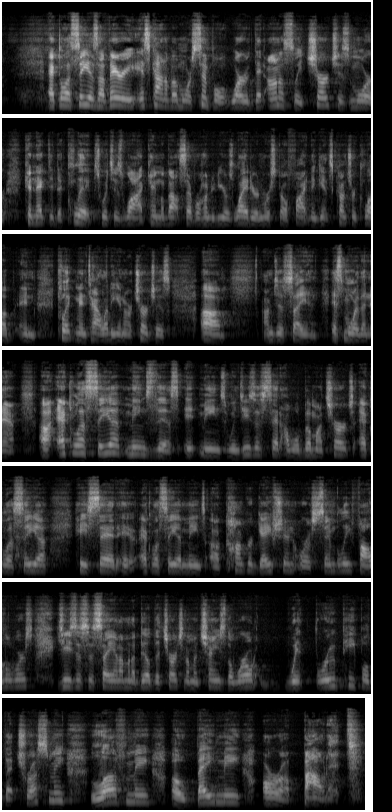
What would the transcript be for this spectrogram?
Ecclesia is a very, it's kind of a more simple word that honestly, church is more connected to cliques, which is why it came about several hundred years later, and we're still fighting against country club and clique mentality in our churches. Um, I'm just saying, it's more than that. Uh, ecclesia means this. It means when Jesus said, I will build my church, ecclesia, he said, ecclesia means a congregation or assembly, followers. Jesus is saying, I'm going to build the church and I'm going to change the world with through people that trust me, love me, obey me, are about it.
